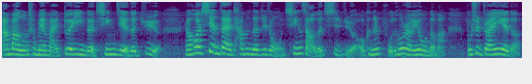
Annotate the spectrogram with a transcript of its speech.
阿玛龙上面买对应的清洁的具。然后现在他们的这种清扫的器具哦，可能是普通人用的嘛，不是专业的，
